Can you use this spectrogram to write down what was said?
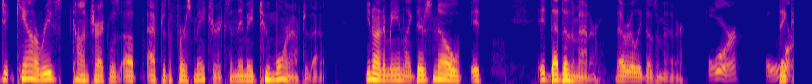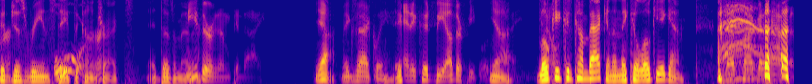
Keanu Reeves' contract was up after the first Matrix, and they made two more after that. You know what I mean? Like, there's no it, it that doesn't matter. That really doesn't matter. or or they could just reinstate the or contracts. It doesn't matter. neither of them could die, Yeah, exactly. It, and it could be other people. Yeah. die, Loki know? could come back and then they kill Loki again. That's not gonna happen.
